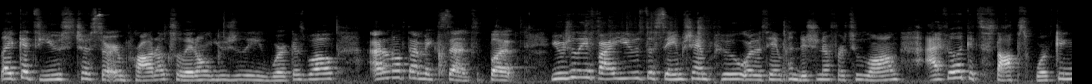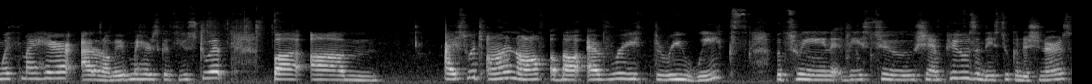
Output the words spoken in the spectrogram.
like gets used to certain products, so they don't usually work as well. I don't know if that makes sense, but usually if I use the same shampoo or the same conditioner for too long, I feel like it stops working with my hair. I don't know, maybe my hair just gets used to it, but um I switch on and off about every three weeks between these two shampoos and these two conditioners.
